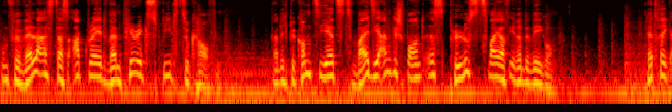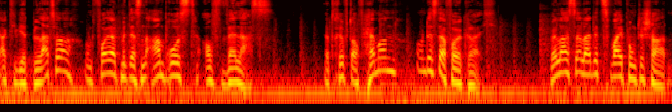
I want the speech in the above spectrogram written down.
um für Velas das Upgrade Vampiric Speed zu kaufen. Dadurch bekommt sie jetzt, weil sie angespornt ist, plus 2 auf ihre Bewegung. Patrick aktiviert Blatter und feuert mit dessen Armbrust auf Velas. Er trifft auf Hämmern und ist erfolgreich. Velas erleidet zwei Punkte Schaden.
